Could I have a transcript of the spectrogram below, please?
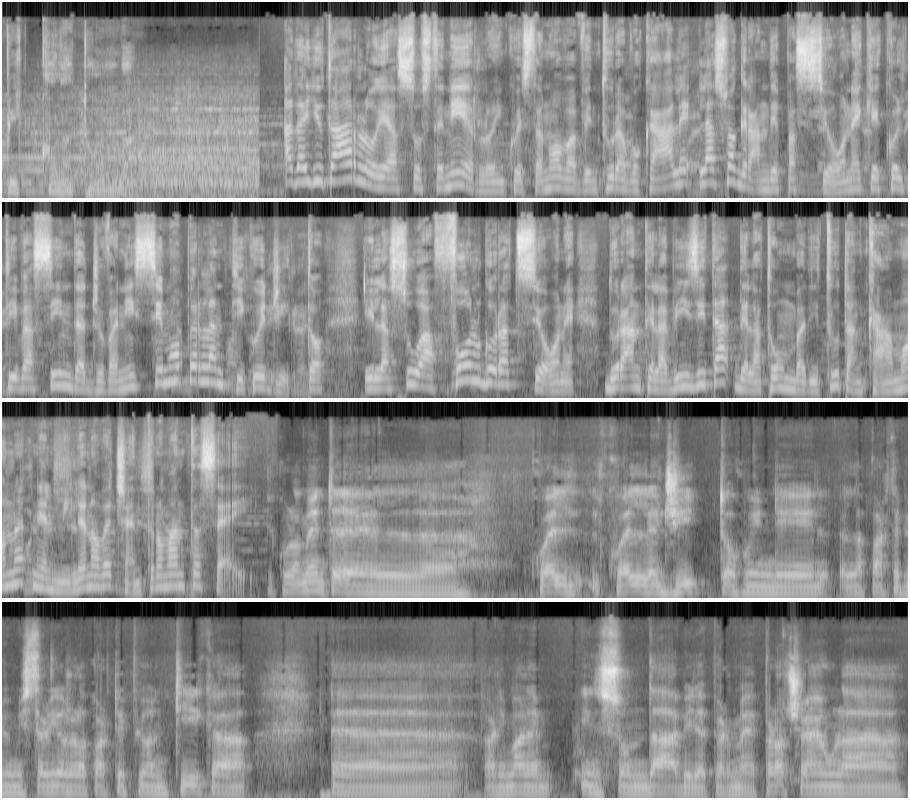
piccola tomba. Ad aiutarlo e a sostenerlo in questa nuova avventura vocale la sua grande passione che coltiva sin da giovanissimo per l'antico Egitto e la sua folgorazione durante la visita della tomba di Tutankhamon nel 1996. Sicuramente il, quel, quell'Egitto, quindi la parte più misteriosa, la parte più antica, eh, rimane insondabile per me, però c'è una,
